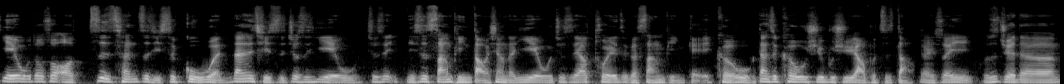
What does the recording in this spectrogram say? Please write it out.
业务都说哦，自称自己是顾问，但是其实就是业务，就是你是商品导向的业务，就是要推这个商品给客户。但是客户需不需要不知道。对，所以我是觉得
